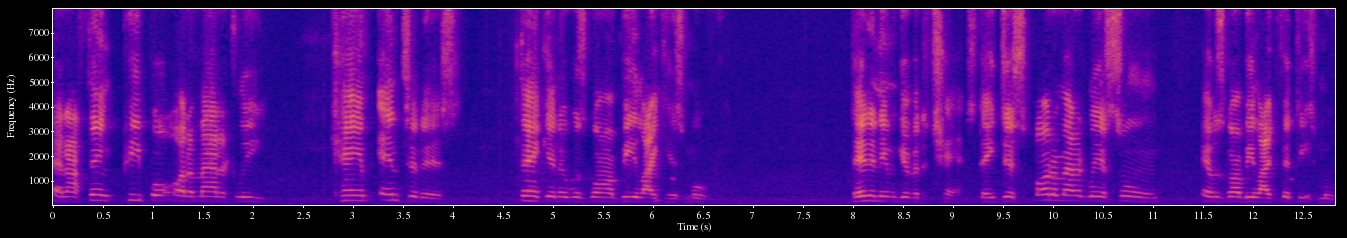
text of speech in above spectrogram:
and I think people automatically came into this thinking it was going to be like his movie. They didn't even give it a chance. They just automatically assumed it was going to be like 50's movie.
